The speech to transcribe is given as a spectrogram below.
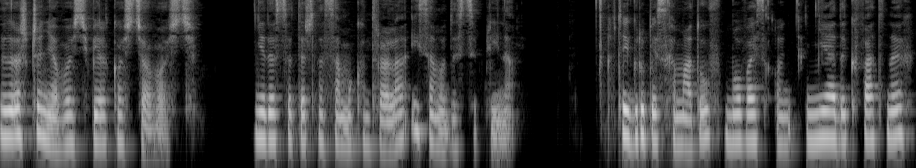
roszczeniowość, wielkościowość, niedostateczna samokontrola i samodyscyplina. W tej grupie schematów mowa jest o nieadekwatnych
